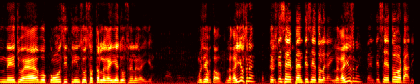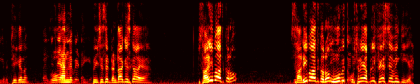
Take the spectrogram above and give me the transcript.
ने जो है वो कौन सी 370 लगाई है जो उसने लगाई है? मुझे बताओ लगाई है उसने? पैंतीस से पैंतीस से तो लगाई लगाई उसने? पैंतीस से तो हटा दी ठीक है ना? से हमने भी पीछे से डंडा किसका आया? है सारी बात करो। सारी बात करो मुँह भी तो उसने अपनी फेस सेविंग की है।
